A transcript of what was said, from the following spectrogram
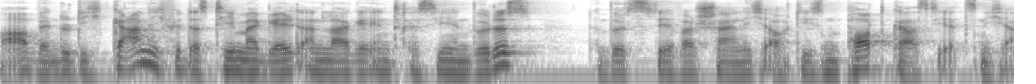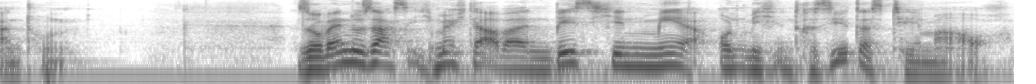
Ja, wenn du dich gar nicht für das Thema Geldanlage interessieren würdest, dann würdest du dir wahrscheinlich auch diesen Podcast jetzt nicht antun. So, wenn du sagst, ich möchte aber ein bisschen mehr und mich interessiert das Thema auch,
